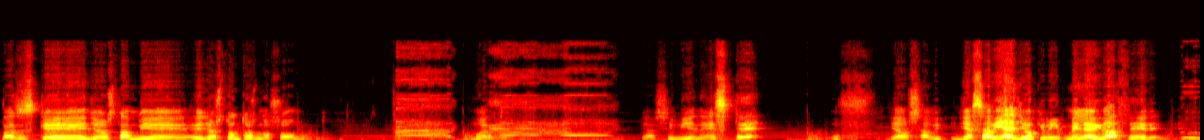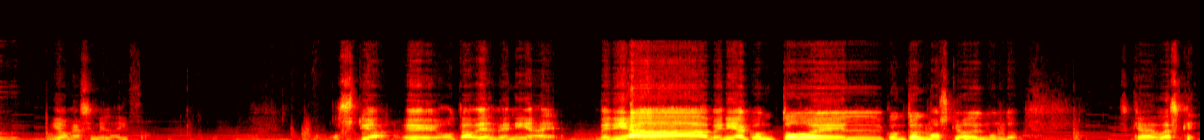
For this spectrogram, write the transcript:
Pasa es que ellos también... Ellos tontos no son. Muerto. Ya si viene este... Uf, ya lo sabía. Ya sabía yo que me la iba a hacer, ¿eh? Y aún así me la hizo. Hostia, eh, otra vez venía, ¿eh? Venía, venía con todo el, con todo el mosqueo del mundo. Es que la verdad es que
